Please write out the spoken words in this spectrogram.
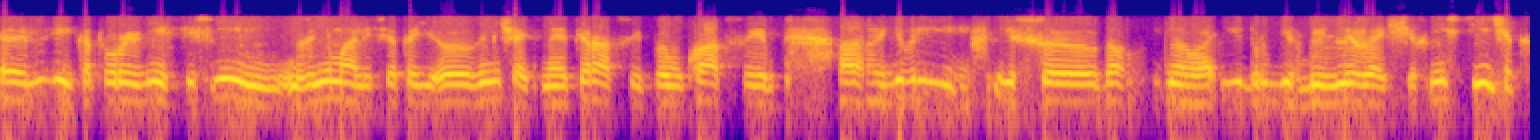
э, людей, которые вместе с ним занимались этой э, замечательной операцией по эвакуации э, евреев из э, Долгинова и других близлежащих местечек.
